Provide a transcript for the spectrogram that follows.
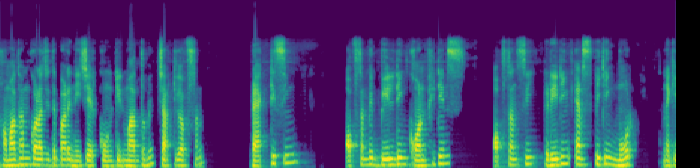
সমাধান করা যেতে পারে নিচের কোনটির মাধ্যমে? চারটি option. Practising option B building confidence option C reading and speaking more নাকি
